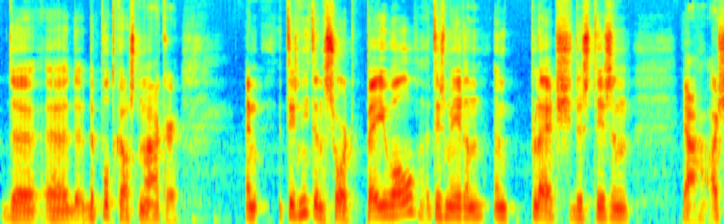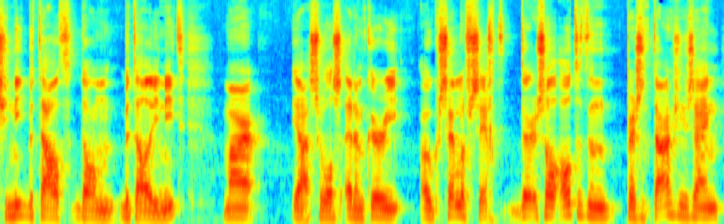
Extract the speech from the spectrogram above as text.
de, uh, de, de podcastmaker. En het is niet een soort paywall, het is meer een, een pledge. Dus het is een, ja, als je niet betaalt, dan betaal je niet. Maar ja, zoals Adam Curry ook zelf zegt, er zal altijd een percentage zijn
